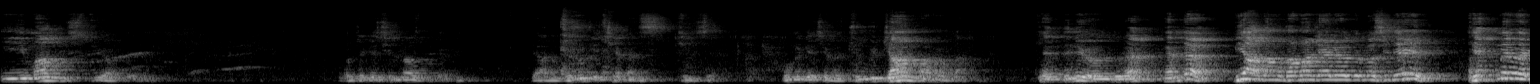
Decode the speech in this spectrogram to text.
iman istiyor dedi. Hoca geçilmez bu dedi. Yani bunu geçemez kimse. Bunu geçemez. Çünkü can var orada. Kendini öldüren hem de bir adamı tabancayla öldürmesi değil, tekme ve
